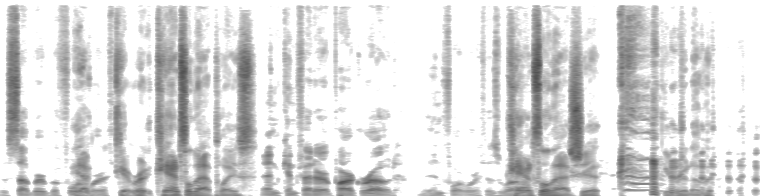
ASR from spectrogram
the suburb of Fort yeah, Worth, get rid, cancel that place. and Confederate Park Road in Fort Worth as well. Cancel that shit. get rid of it.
